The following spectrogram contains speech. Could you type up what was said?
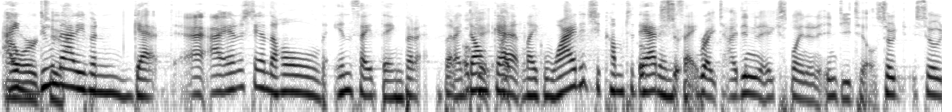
I hour or do two. not even get. I, I understand the whole insight thing, but but I Okay, don't get I- like why did she come to that So- insight? right. I didn't explain it in detail. So, so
